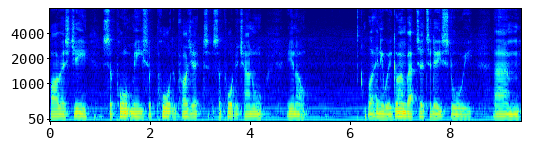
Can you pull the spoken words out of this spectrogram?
RSG support me support the project support the channel you know? But anyway going back to today's story um,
